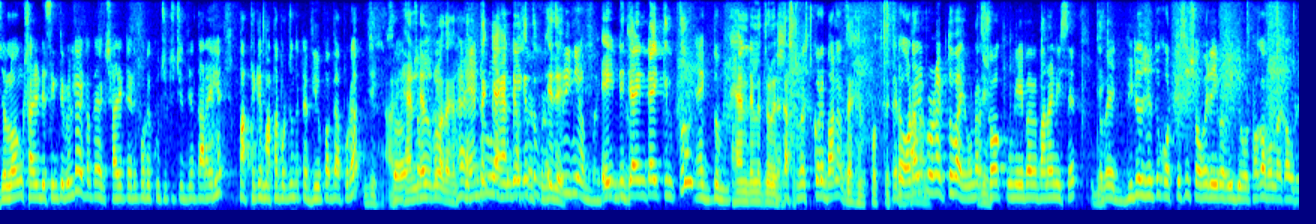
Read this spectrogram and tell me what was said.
যে লং শাড়ি ড্রেসিং টেবিলটা এটাতে শাড়ি টাড়ি পরে কুচি টুচি দিয়ে দাঁড়াইলে পা থেকে মাথা পর্যন্ত একটা ভিউ পাবে আপুরা। জি আর দেখেন হ্যাঁ, প্রত্যেকটা হ্যান্ডেল কিন্তু এই যে premium ভাই, এই ডিজাইনটাই কিন্তু একদম। হ্যান্ডেলে চলে এসেছে। কাস্টমাইজ করে বানানো। দেখেন প্রত্যেকটা এটা অর্ডারি প্রোডাক্ট তো ভাই ওনার শখ উনি এইভাবে বানাই নিছে। তবে ভিডিও যেহেতু করতেছি সবাই এইভাবে দিও ঠকাবো না কাউরে।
